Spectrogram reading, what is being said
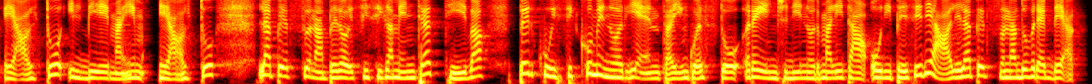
è alto, il BMI è alto, la persona però è fisicamente attiva, per cui siccome non rientra in questo range di normalità o di peso ideale, la persona dovrebbe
